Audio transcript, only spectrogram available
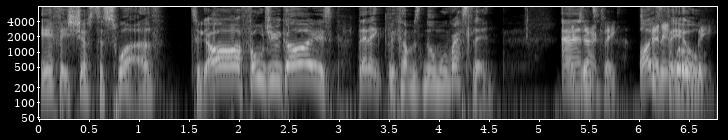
if it's just a swerve to go, oh, I fooled you guys, then it becomes normal wrestling. And exactly, I and feel, it will be.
